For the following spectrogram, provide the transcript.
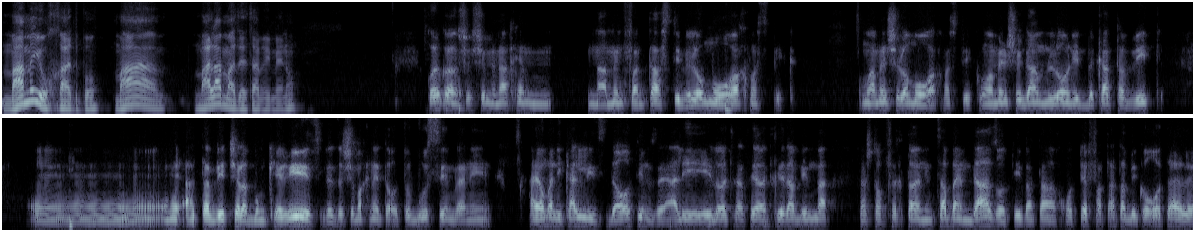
מה מיוחד בו? מה, מה למדת ממנו? קודם כל, אני חושב שמנחם מאמן פנטסטי ולא מוערך מספיק. הוא מאמן שלא מוערך מספיק, הוא מאמן שגם לא נדבקה תווית אה, התווית של הבונקריסט וזה שמחנה את האוטובוסים, ואני, היום אני קל להזדהות עם זה, היה לי, לא התחלתי להתחיל להבין, כשאתה הופך, אתה נמצא בעמדה הזאת ואתה חוטף אתה את הביקורות האלה,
